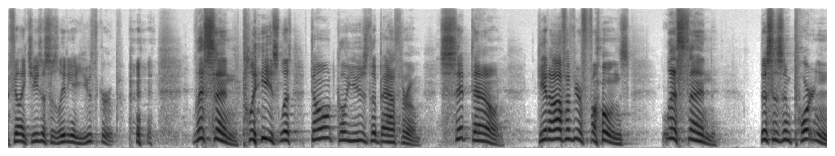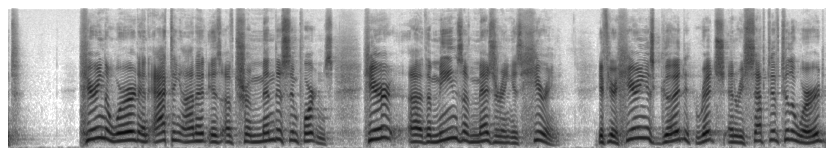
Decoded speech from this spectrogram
I feel like Jesus is leading a youth group. Listen, please, listen. don't go use the bathroom. Sit down. Get off of your phones. Listen. This is important. Hearing the word and acting on it is of tremendous importance. Here, uh, the means of measuring is hearing. If your hearing is good, rich, and receptive to the word,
